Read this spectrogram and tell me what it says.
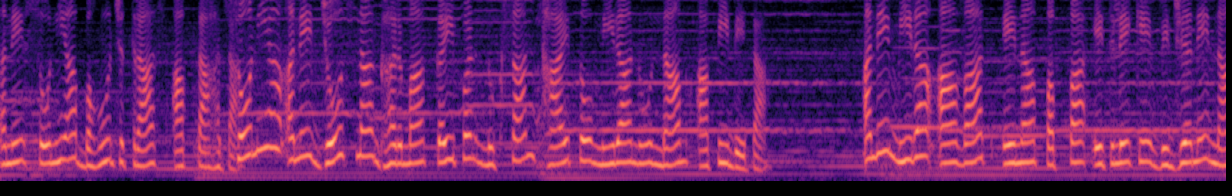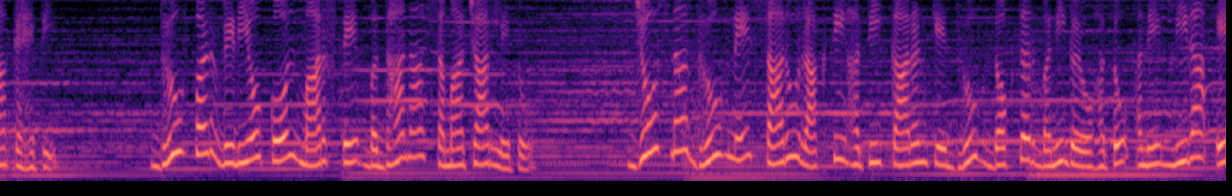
અને સોનિયા બહુ જ ત્રાસ આપતા હતા. સોનિયા અને જોસના ઘરમાં કંઈ પણ નુકસાન થાય તો મીરાનું નામ આપી દેતા. અને મીરા આ વાત એના પપ્પા એટલે કે વિજયને ના કહેતી. ધ્રુવ પણ વિડિયો કોલ મારફતે બધાના સમાચાર લેતો. જોસના ધ્રુવને સારું રાખતી હતી કારણ કે ધ્રુવ ડોક્ટર બની ગયો હતો અને મીરા એ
